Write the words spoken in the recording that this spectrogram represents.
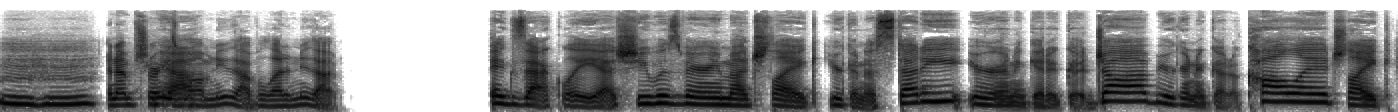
Mm-hmm. and I'm sure his mom knew that, Voletta knew that. Exactly. Yeah. She was very much like, you're going to study, you're going to get a good job, you're going to go to college. Like,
